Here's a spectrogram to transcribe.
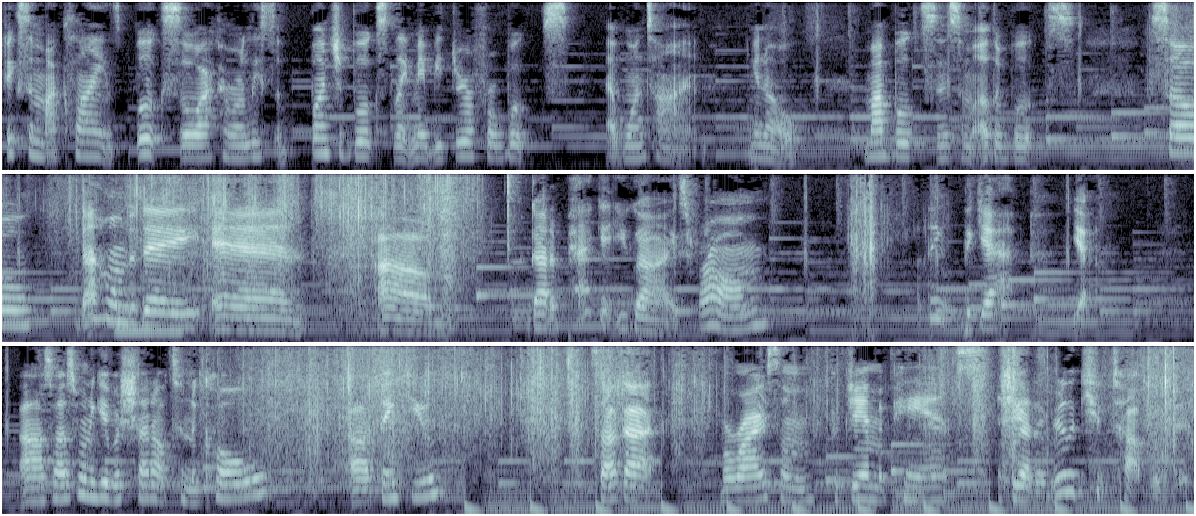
fixing my clients' books so I can release a bunch of books, like maybe three or four books at one time. You know, my books and some other books. So got home today and um, got a packet, you guys, from I think the Gap. Yeah. Uh, so I just want to give a shout out to Nicole. Uh, thank you. So I got Mariah some pajama pants. And she got a really cute top with it.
